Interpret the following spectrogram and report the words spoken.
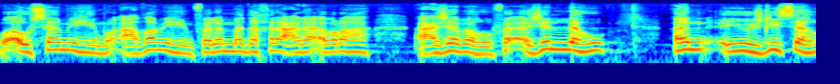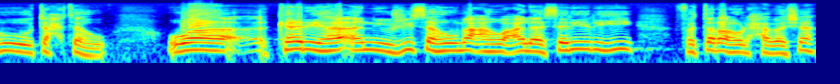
وأوسامهم وأعظمهم فلما دخل على أبرهة أعجبه فأجله أن يجلسه تحته. وكره أن يجلسه معه على سريره فتراه الحبشة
